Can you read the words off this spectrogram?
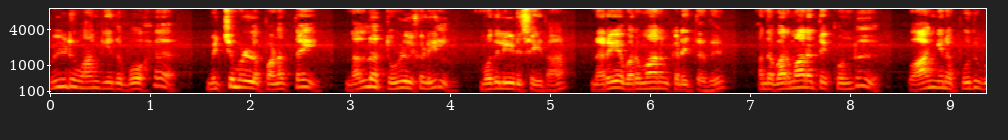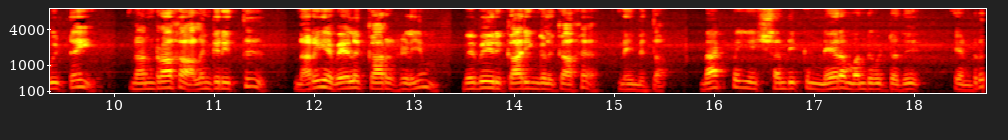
வீடு வாங்கியது போக மிச்சமுள்ள பணத்தை நல்ல தொழில்களில் முதலீடு செய்தான். நிறைய வருமானம் கிடைத்தது. அந்த வருமானத்தை கொண்டு வாங்கின புது வீட்டை நன்றாக அலங்கரித்து நிறைய வேலைக்காரர்களையும் வெவ்வேறு காரியங்களுக்காக நியமித்தான். மேக்பையை சந்திக்கும் நேரம் வந்துவிட்டது என்று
